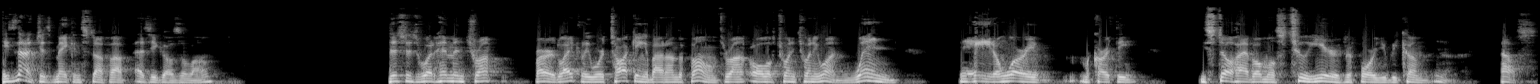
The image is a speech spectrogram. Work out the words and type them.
He's not just making stuff up as he goes along. This is what him and Trump very likely were talking about on the phone throughout all of 2021. When, hey, don't worry, McCarthy, you still have almost two years before you become, you know, House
